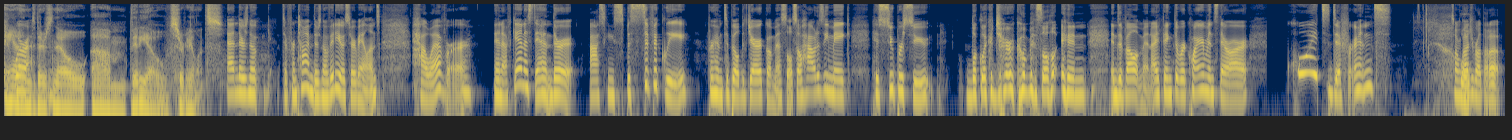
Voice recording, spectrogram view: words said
And Where- there's no um, video surveillance. And there's no different time, there's no video surveillance. However, in Afghanistan, they're asking specifically for him to build the Jericho missile. So how does he make his super suit look like a Jericho missile in in development? I think the requirements there are quite different. So I'm Well- glad you brought that up.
